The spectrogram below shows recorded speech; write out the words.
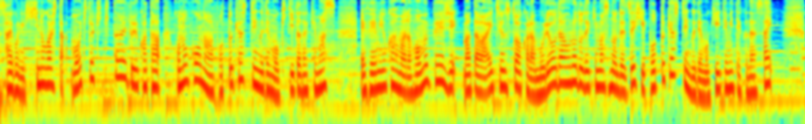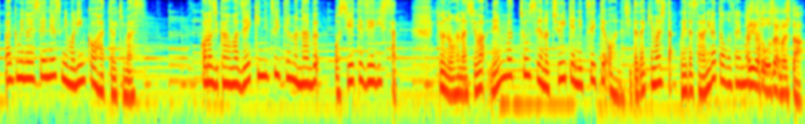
最後に聞き逃した。もう一度聞きたいという方このコーナーはポッドキャスティングでもお聞きいただけます。FM 横浜のホームページまたは iTunes ストアから無料ダウンロードできますのでぜひポッドキャスティングでも聞いてみてください。番組の SNS にもリンクを貼っておきます。この時間は税金について学ぶ教えて税理士さん。今日のお話は年末調整の注意点についてお話しいただきました。上田さんありがとうございました。ありがとうございました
